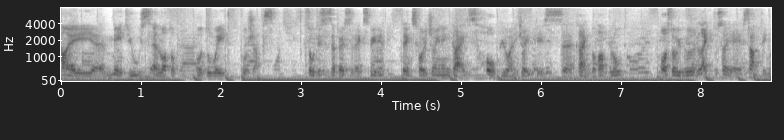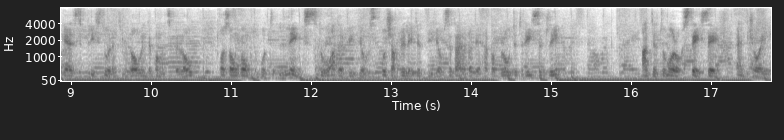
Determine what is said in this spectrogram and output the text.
I uh, made use a lot of bodyweight push-ups. So this is a personal experience. Thanks for joining guys. Hope you enjoyed this uh, kind of upload. Also, if you would like to say something else, please do let me know in the comments below. Also, I'm going to put links to other videos, push-up related videos that I already have uploaded recently. Until tomorrow, stay safe, enjoy.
